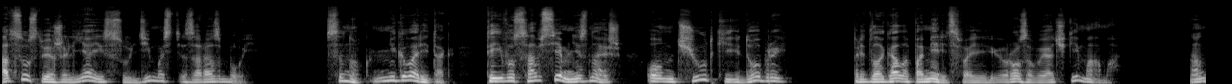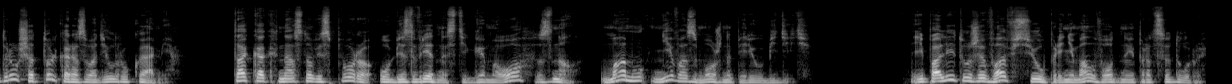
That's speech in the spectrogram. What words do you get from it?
отсутствие жилья и судимость за разбой. «Сынок, не говори так. Ты его совсем не знаешь. Он чуткий и добрый», — предлагала померить свои розовые очки мама. Андрюша только разводил руками, так как на основе спора о безвредности ГМО знал, маму невозможно переубедить. Ипполит уже вовсю принимал водные процедуры.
